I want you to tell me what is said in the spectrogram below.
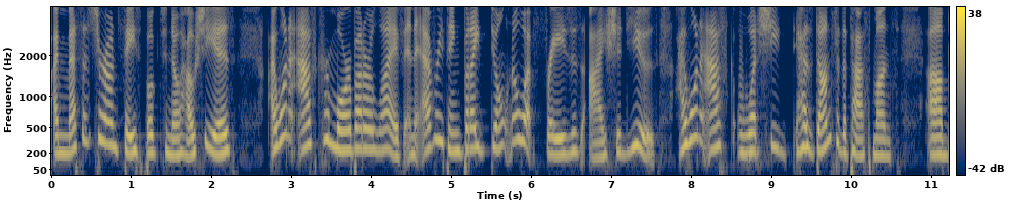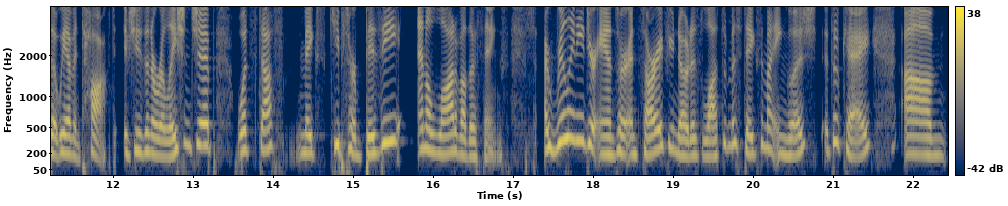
I messaged her on Facebook to know how she is. I want to ask her more about her life and everything, but I don't know what phrases I should use. I want to ask what she has done for the past months uh, that we haven't talked. If she's in a relationship, what stuff makes keeps her busy, and a lot of other things. I really need your answer. And sorry if you notice lots of mistakes in my English. It's okay. Um,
